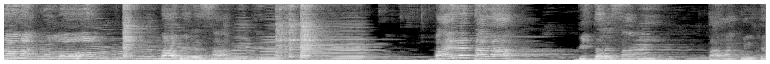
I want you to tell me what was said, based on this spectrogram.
তালা গুলো বাবের বাইরে তালা, ভিতরে চাবি তালা খুলতে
